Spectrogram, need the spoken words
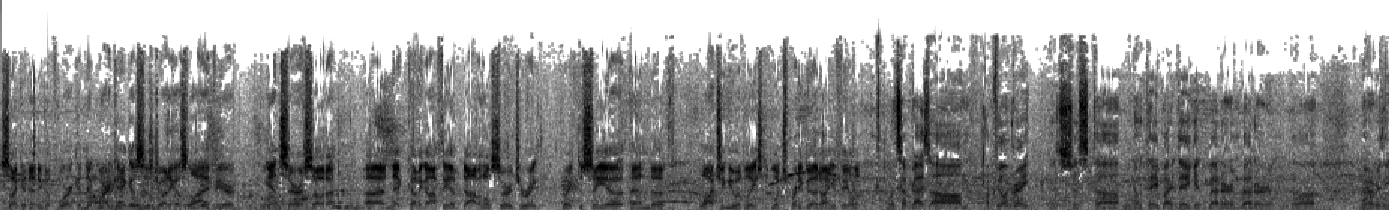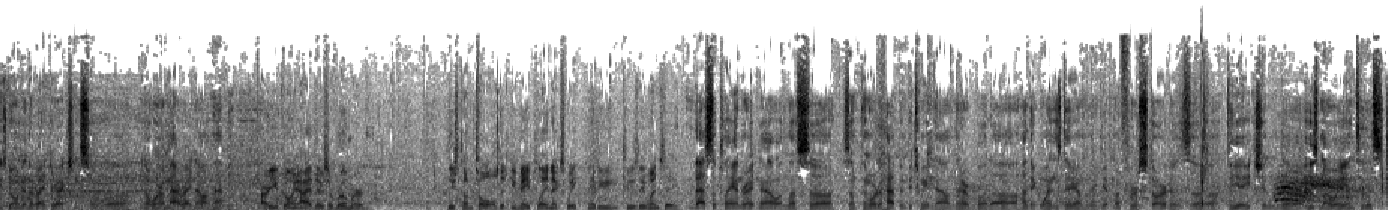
second inning of work, and Nick Markakis is joining us live here in Sarasota. Uh, Nick, coming off the abdominal surgery, great to see you, and uh, watching you at least, it looks pretty good. How are you feeling? What's up, guys? Um, I'm feeling great. It's just uh, you know day by day getting better and better, and uh, you know everything's going in the right direction. So uh, you know where I'm at right now, I'm happy. Are you going? I, there's a rumor, at least I'm told, that you may play next week, maybe Tuesday, Wednesday. That's the plan right now, unless uh, something were to happen between now and there. But uh, I think Wednesday I'm going to get my first start as uh, DH and uh, ease my way into this.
